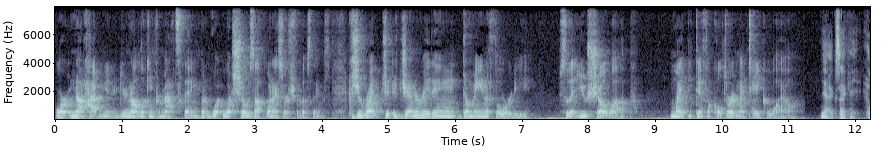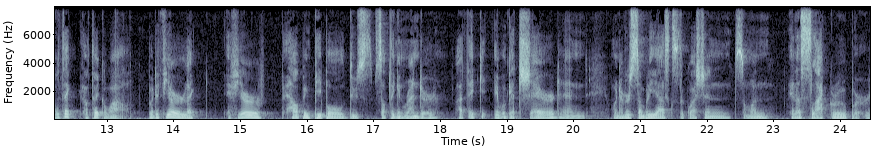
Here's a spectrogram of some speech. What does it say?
Or not how you know, you're not looking for Matt's thing, but what what shows up when I search for those things? Because you're right, g- generating domain authority so that you show up might be difficult, or it might take a while. Yeah, exactly. It'll take it'll take a while, but if you're like if you're helping people do something in render, I think it will get shared. And whenever somebody asks the question, someone in a Slack group or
